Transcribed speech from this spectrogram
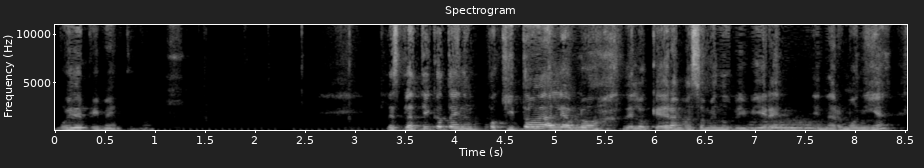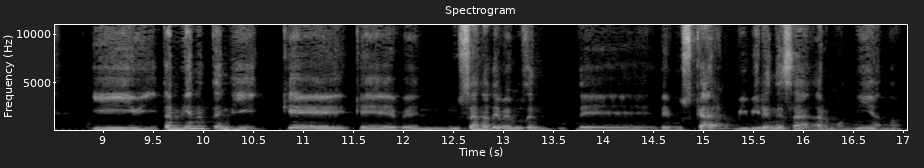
muy deprimente, ¿no? Les platico también un poquito, Ale habló de lo que era más o menos vivir en, armonía y, también entendí que, que, en Usana debemos de, de, buscar vivir en esa armonía, ¿no?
